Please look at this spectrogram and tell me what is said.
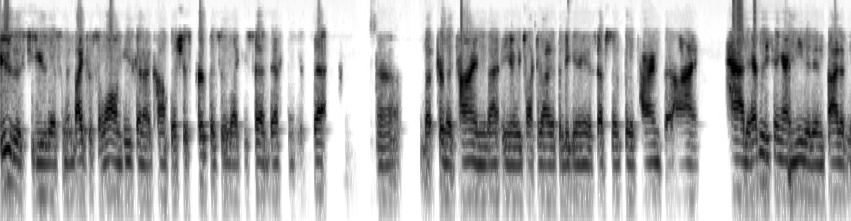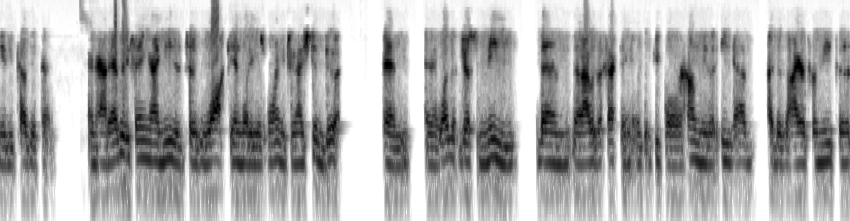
chooses to use us and invites us along, He's going to accomplish His purposes, like you said, destiny is set. Uh, but for the time that you know we talked about at the beginning of this episode, for the times that I had everything I needed inside of me because of him, and had everything I needed to walk in what he was wanting to, and I just didn't do it. And and it wasn't just me then that I was affecting; it was the people around me that he had a desire for me to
